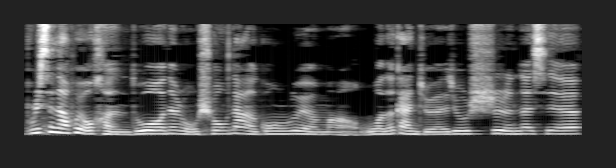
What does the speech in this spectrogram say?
不是现在会有很多那种收纳攻略吗？我的感觉就是那些。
